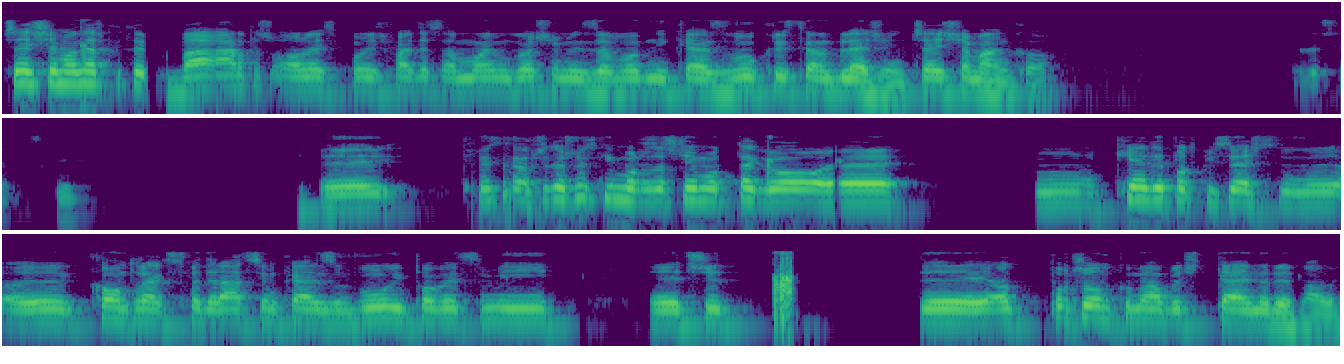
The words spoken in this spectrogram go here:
Cześć Siemaneczko, to Bartosz Olej z Polish Fighters, a moim gościem jest zawodnik KSW Krystian Blezień. Cześć Siemanko. Serdecznie wszystkich. Y, Krystian, przede wszystkim może zaczniemy od tego, y, mm, kiedy podpisałeś y, kontrakt z Federacją KSW i powiedz mi, czy od początku miał być ten rywal?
